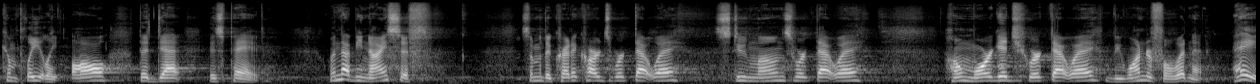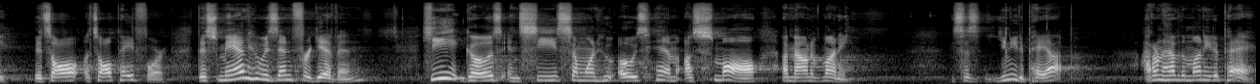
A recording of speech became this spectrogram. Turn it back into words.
completely. All the debt is paid. Wouldn't that be nice if some of the credit cards work that way? Student loans work that way? home mortgage work that way? It'd be wonderful, wouldn't it? Hey, it's all, it's all paid for. This man who is then forgiven, he goes and sees someone who owes him a small amount of money. He says, You need to pay up. I don't have the money to pay.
